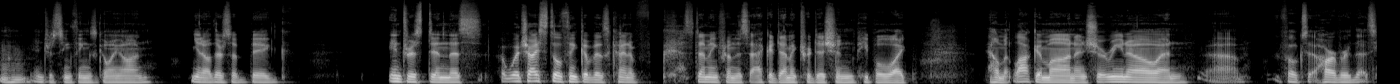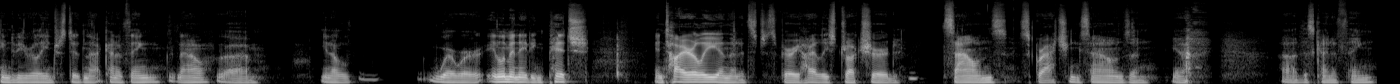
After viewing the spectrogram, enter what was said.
interesting things going on. You know, there's a big interest in this, which I still think of as kind of stemming from this academic tradition. People like Helmut Lachenmann and Sciarrino and um, folks at Harvard that seem to be really interested in that kind of thing now. Um, you know, where we're eliminating pitch entirely, and then it's just very highly structured sounds, scratching sounds, and you know, uh, this kind of thing.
